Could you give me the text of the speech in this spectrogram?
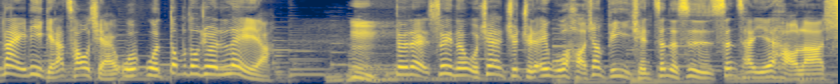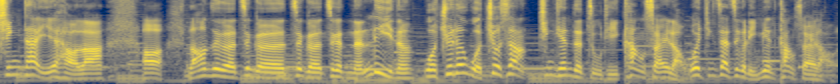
耐力给它操起来，我我动不动就会累呀。嗯，对不对？所以呢，我现在就觉得，哎，我好像比以前真的是身材也好啦，心态也好啦，哦，然后这个这个这个这个能力呢，我觉得我就像今天的主题抗衰老，我已经在这个里面抗衰老了。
